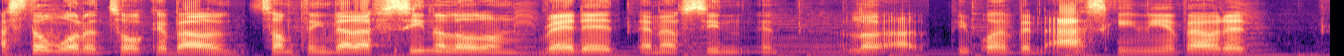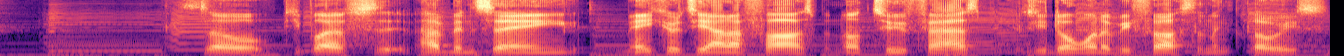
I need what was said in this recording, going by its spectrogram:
I still want to talk about something that I've seen a lot on Reddit, and I've seen it, lot, uh, people have been asking me about it. So people have have been saying make your Tiana fast, but not too fast because you don't want to be faster than Chloe's.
